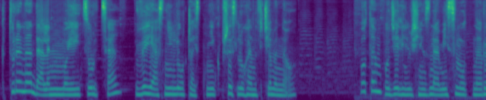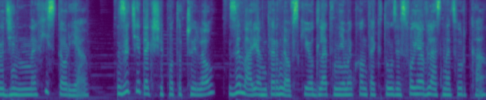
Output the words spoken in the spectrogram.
które nadal mojej córce, wyjaśnił uczestnik przysłuchan w ciemno. Potem podzielił się z nami smutna rodzinna historia. Życie tak się potoczyło, że Marian Tarnowski od lat nie ma kontaktu ze swoja własna córka.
